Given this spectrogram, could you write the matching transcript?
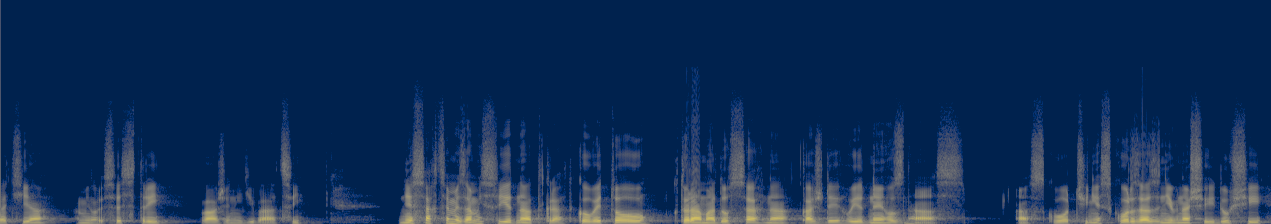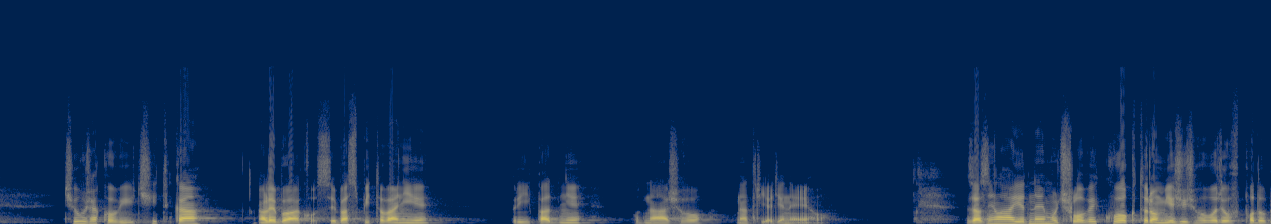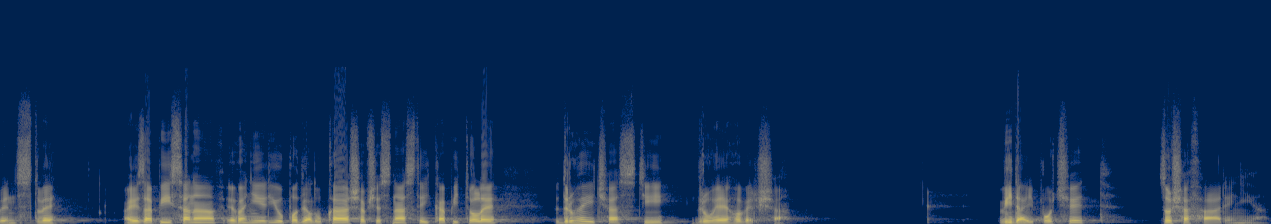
Bratia a milé sestry, vážení diváci, dnes sa chceme zamyslieť nad krátkou vetou, ktorá má dosah na každého jedného z nás. A skôr či neskôr zaznie v našej duši, či už ako výčitka, alebo ako sebaspytovanie, prípadne od nášho nadriadeného. Zaznela jednému človeku, o ktorom Ježiš hovoril v podobenstve a je zapísaná v Evaníliu podľa Lukáša v 16. kapitole v druhej časti druhého verša. Vydaj počet zo šafárenia.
